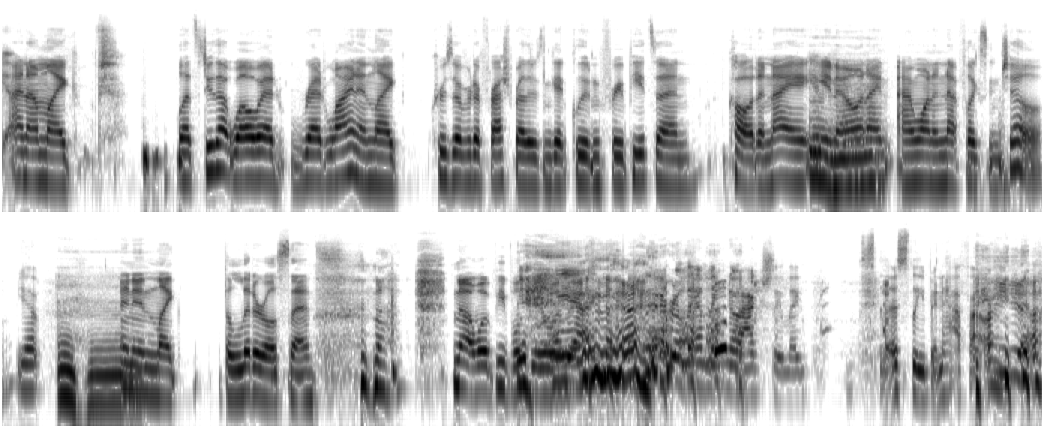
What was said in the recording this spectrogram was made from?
Yeah. And I'm like, let's do that well red red wine and like cruise over to Fresh Brothers and get gluten free pizza and call it a night, you know. And I mm-hmm. I want to Netflix and chill, Yep. Mm-hmm. and in like the literal sense, not not what people do. When Yeah, literally. I'm like, no, actually, like s- asleep in a half hour. Yeah.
